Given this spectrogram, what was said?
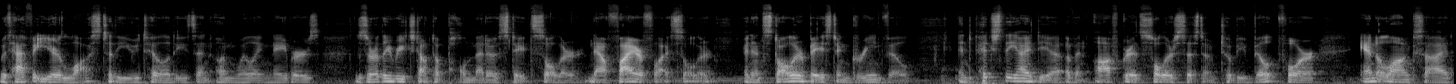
With half a year lost to the utilities and unwilling neighbors, Zerly reached out to Palmetto State Solar, now Firefly Solar, an installer based in Greenville, and pitched the idea of an off grid solar system to be built for and alongside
